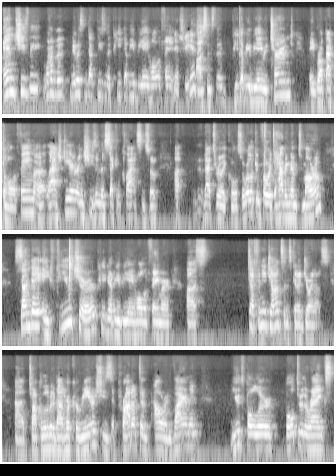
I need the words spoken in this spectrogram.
and she's the one of the newest inductees in the PWBA Hall of Fame. Yes, she is. Uh, since the PWBA returned, they brought back the Hall of Fame uh, last year, and she's in the second class, and so uh, th- that's really cool. So we're looking forward to having them tomorrow. Sunday, a future PWBA Hall of Famer, uh, Stephanie Johnson, is going to join us. Uh, talk a little bit about her career. She's a product of our environment. youth bowler, bowled through the ranks,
